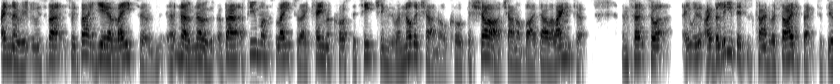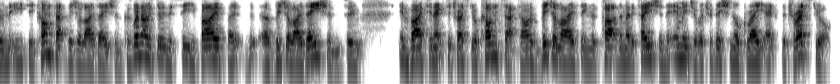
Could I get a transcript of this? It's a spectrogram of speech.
I don't know. It was about so it's about a year later. Uh, no, no, about a few months later, I came across the teachings of another channel called Bashar, channeled by Darryl Anka, and so so I, was, I believe this was kind of a side effect of doing the ET contact visualizations because when I was doing the C5 uh, uh, visualization to inviting extraterrestrial contact, I was visualizing as part of the meditation the image of a traditional grey extraterrestrial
